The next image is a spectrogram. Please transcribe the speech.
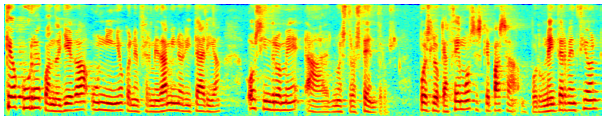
¿Qué ocurre cuando llega un niño con enfermedad minoritaria o síndrome a nuestros centros? Pues lo que hacemos es que pasa por una intervención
